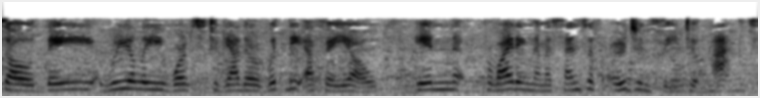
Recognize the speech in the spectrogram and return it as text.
So they really worked together with the FAO in providing them a sense of urgency to act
